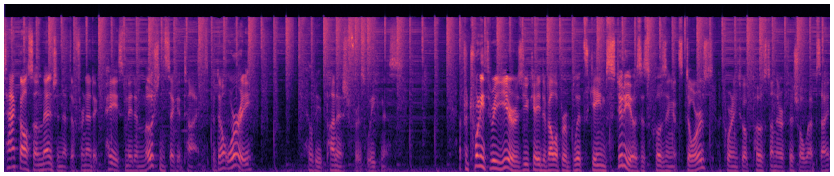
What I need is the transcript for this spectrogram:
Tach also mentioned that the frenetic pace made him motion sick at times, but don't worry, he'll be punished for his weakness. After 23 years, UK developer Blitz Games Studios is closing its doors, according to a post on their official website.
